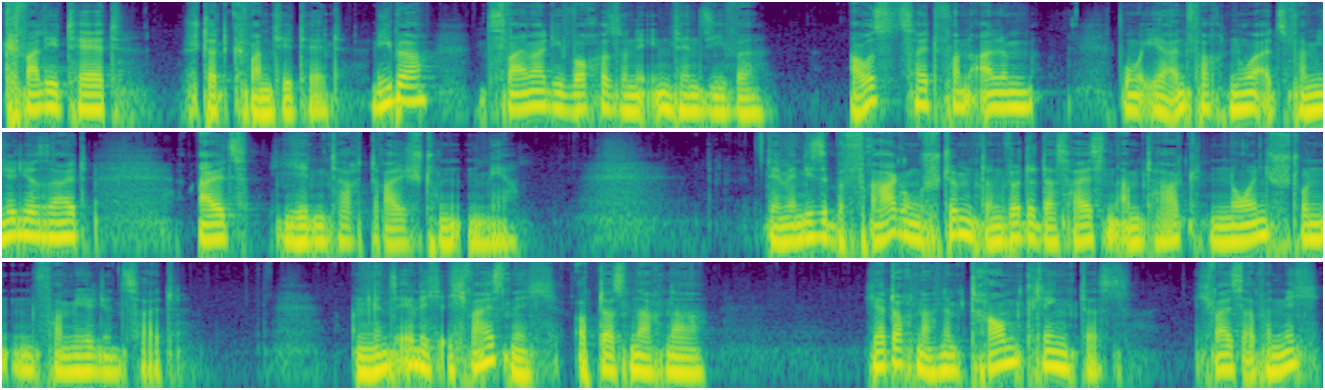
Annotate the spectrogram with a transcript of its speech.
Qualität statt Quantität. Lieber zweimal die Woche so eine intensive Auszeit von allem, wo ihr einfach nur als Familie seid, als jeden Tag drei Stunden mehr. Denn wenn diese Befragung stimmt, dann würde das heißen am Tag neun Stunden Familienzeit. Und ganz ehrlich, ich weiß nicht, ob das nach einer, ja doch, nach einem Traum klingt das. Ich weiß aber nicht,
